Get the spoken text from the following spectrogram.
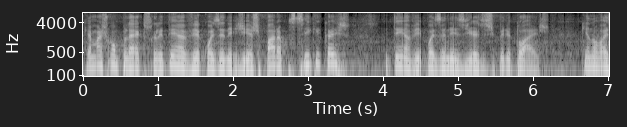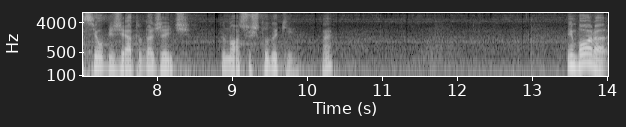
que é mais complexo, ele tem a ver com as energias parapsíquicas e tem a ver com as energias espirituais, que não vai ser objeto da gente, do nosso estudo aqui. Né? Embora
